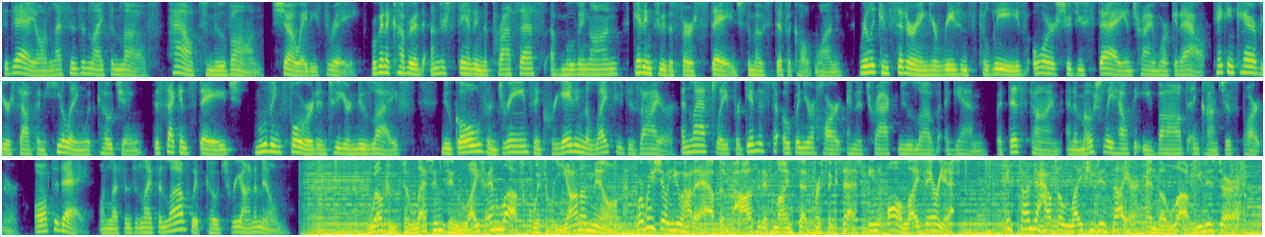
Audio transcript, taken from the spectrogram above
Today on Lessons in Life and Love How to Move On, Show 83. We're going to cover understanding the process of moving on, getting through the first stage, the most difficult one, really considering your reasons to leave or should you stay and try and work it out, taking care of yourself and healing with coaching, the second stage, moving forward into your new life, new goals and dreams, and creating the life you desire. And lastly, forgiveness to open your heart and attract new love again. But this time, an emotionally healthy, evolved, and conscious partner. All today on Lessons in Life and Love with Coach Riana Milne. Welcome to Lessons in Life and Love with Riana Milne, where we show you how to have the positive mindset for success in all life areas. It's time to have the life you desire and the love you deserve.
